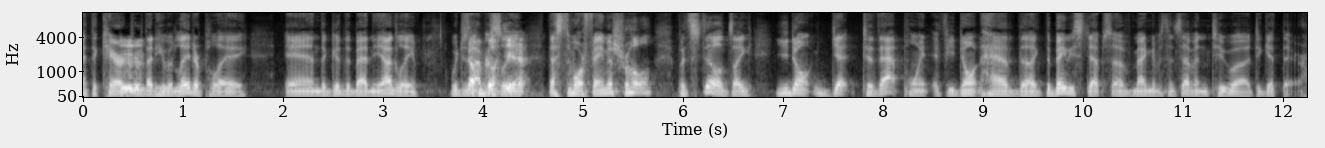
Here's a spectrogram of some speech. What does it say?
at the character Mm. that he would later play in The Good, the Bad, and the Ugly, which is Oh, God, obviously yeah. that's the more famous role. But still, it's like you don't get to that point if you don't have the like the baby steps of Magnificent Seven to uh, to get there.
